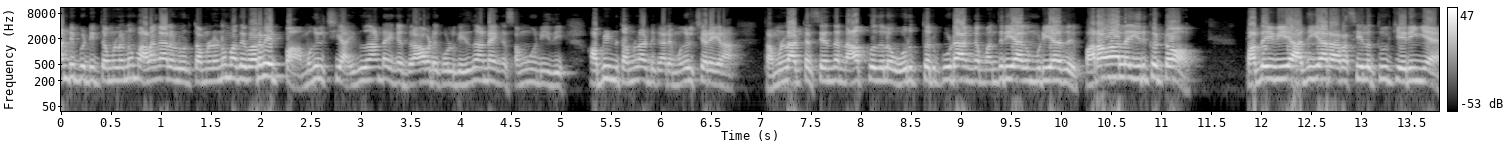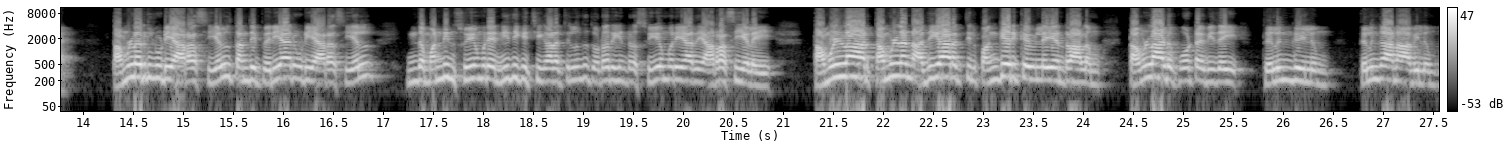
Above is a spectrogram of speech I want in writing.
ஆண்டிப்பட்டி தமிழனும் அலங்காநல்லூர் தமிழனும் அதை வரவேற்பான். மகிழ்ச்சியா இதுதான்டா எங்க திராவிட கொள்கை இதுதான்டா எங்க சமூக நீதி அப்படின்னு தமிழ்நாட்டுக்காரை மகிழ்ச்சி அடைகிறான். தமிழ்நாட்டை சேர்ந்த நாற்பதுல ஒருத்தர் கூட அங்க மந்திரியாக முடியாது. பரவாயில்ல இருக்கட்டும். பதவியை அதிகார அரசியல தூக்கி எறிங்க. தமிழர்களுடைய அரசியல் தந்தை பெரியாருடைய அரசியல் இந்த மண்ணின் சுயமரியாதை நீதி கட்சி காலத்திலிருந்து தொடர்கின்ற சுயமரியாதை அரசியலை தமிழ்நாடு தமிழன் அதிகாரத்தில் பங்கேற்கவில்லை என்றாலும் தமிழ்நாடு போட்ட விதை தெலுங்கிலும் தெலுங்கானாவிலும்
